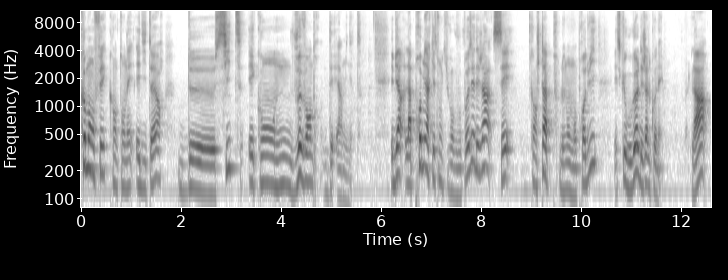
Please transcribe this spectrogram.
Comment on fait quand on est éditeur de site et qu'on veut vendre des herminettes? Eh bien, la première question qu'ils vont vous poser déjà, c'est quand je tape le nom de mon produit, est-ce que Google déjà le connaît? Là,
